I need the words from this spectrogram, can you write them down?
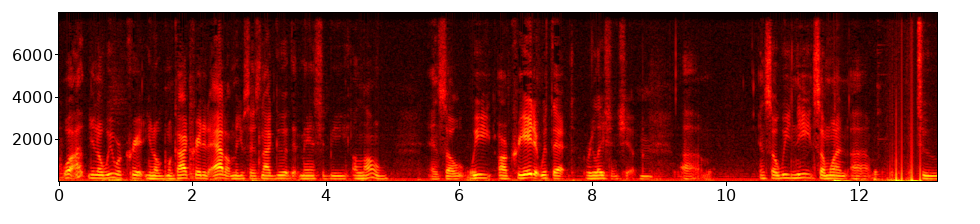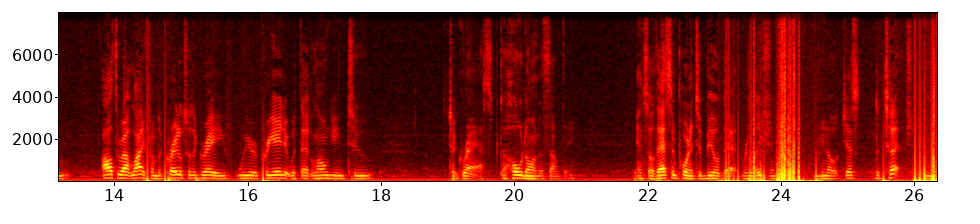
Well, I, you know, we were create. You know, when God created Adam, He said it's not good that man should be alone, and so we are created with that relationship, mm. um, and so we need someone um, to all throughout life, from the cradle to the grave. We are created with that longing to to grasp, to hold mm. on to something, and so that's important to build that relationship. Mm. You know, just the touch. Mm.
